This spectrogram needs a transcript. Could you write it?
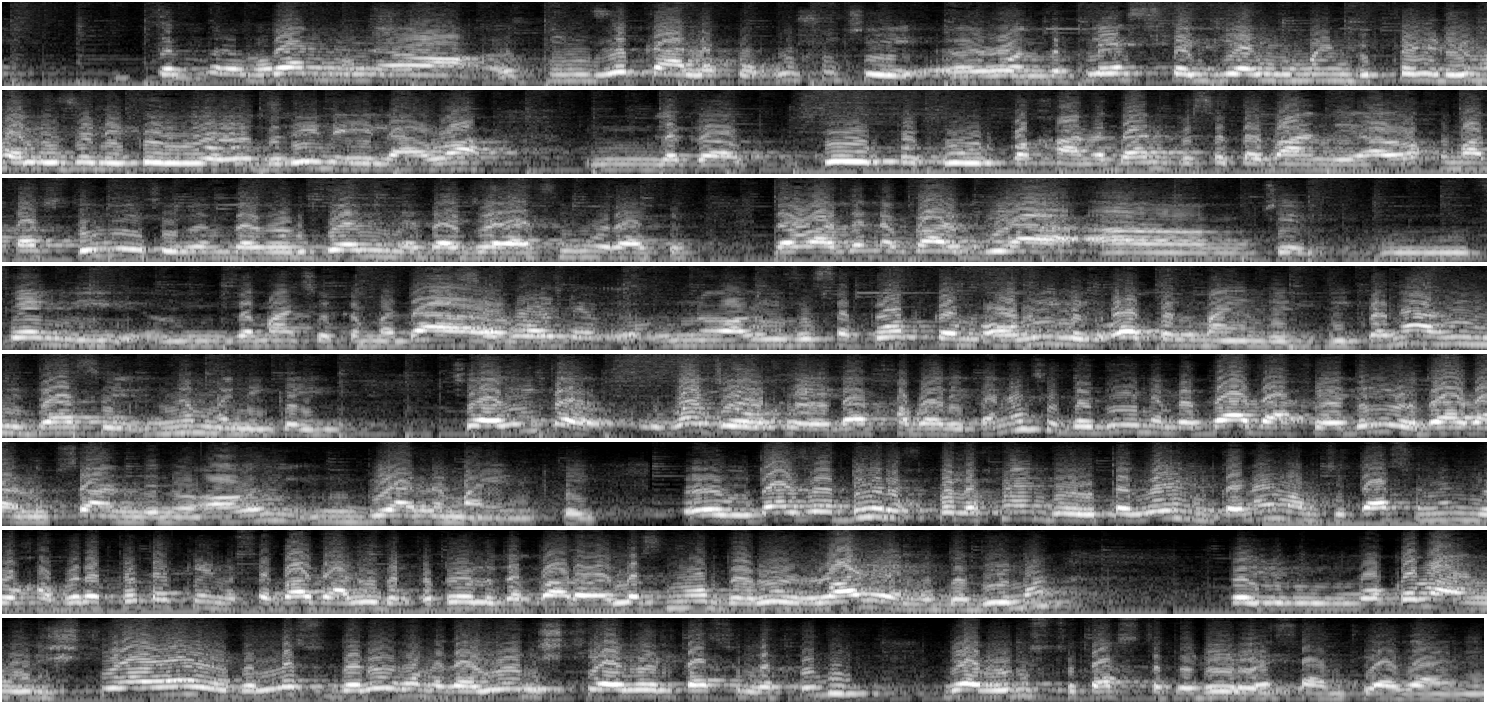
تقریبا پنځه کاله خو وشو چې اون د پلیس لګیا یو منډې تړلې هلې ځلې کوو او د دې نه علاوه لکه کور په کور په خاندان په سطح باندې هغه خو ما تاسو ته وویل چې ویم د وړوکوالي نه دا جراثیمو راکې د واده نه بعد بیا چې فیملي زما چې کومه دا نو هغوی زه سپورټ کوم هغوی لږ اوپن مایندډ دي که نه هغوی داسې نه منې کوي چې هغوی ته وجه وښیې دا خبرې ته نه چې ددې نه به دا دا فیده وي او دا دا نقصان دی نو هغوی بیا نه ماینډ کوي. او دا زه ډیرو خپلو خویندو ته ویم که نه وایم چې تاسو نن یو خبره پټه کړئ نو سبا د هغې د پټولو دپاره لس نور دروغ وایئ نو ددې نه په یو موقع باندې رښتیا وایئ د لسو دروغو نه دا یو رښتیا ویل تاسو له ښه دي بیا به وروسته تاسو ته په ډیرې اسانتیاګانې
